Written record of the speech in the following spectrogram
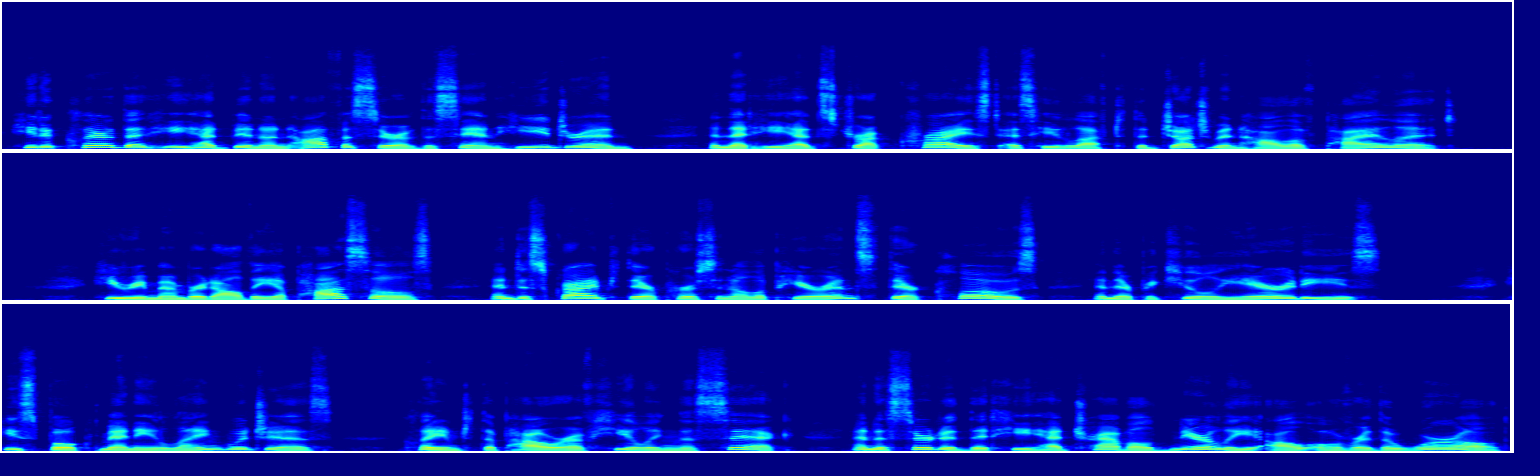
He declared that he had been an officer of the Sanhedrim, and that he had struck Christ as he left the judgment hall of Pilate. He remembered all the apostles, and described their personal appearance, their clothes, and their peculiarities. He spoke many languages, claimed the power of healing the sick, and asserted that he had travelled nearly all over the world.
